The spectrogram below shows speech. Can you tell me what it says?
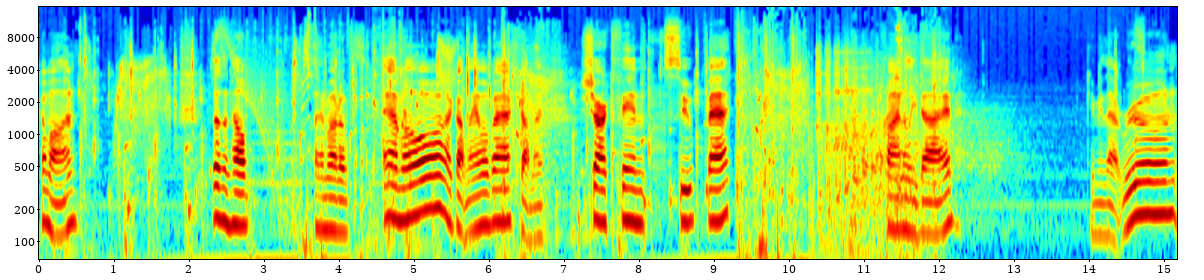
Come on. Doesn't help. I'm out of ammo. I got my ammo back. Got my shark fin soup back. Finally died. Give me that rune.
